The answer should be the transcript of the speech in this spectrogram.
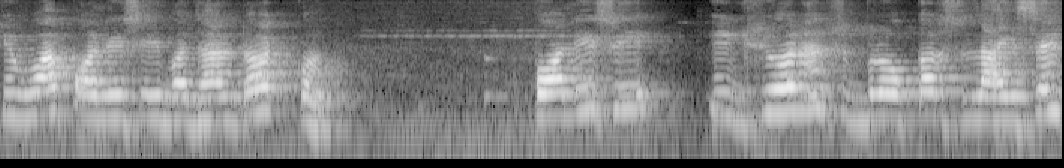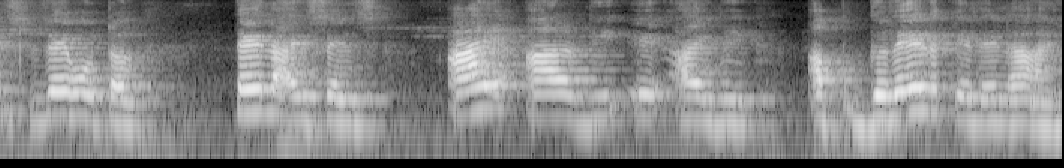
किंवा Policybazaar dot com. Policy insurance brokers licence जे होतं ते licence I R D A आयने अपग्रेड केलेलं आहे.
